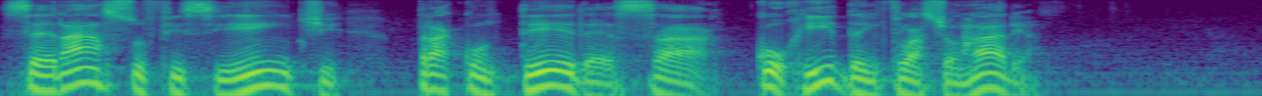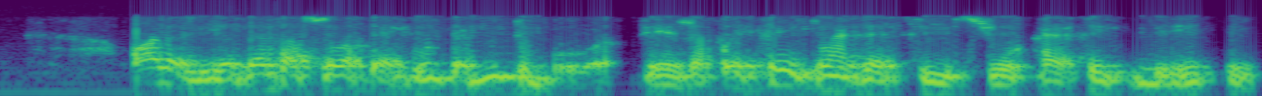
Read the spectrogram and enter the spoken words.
será suficiente para conter essa corrida inflacionária? Olha, Elias, essa sua pergunta é muito boa. Veja, foi feito um exercício recentemente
